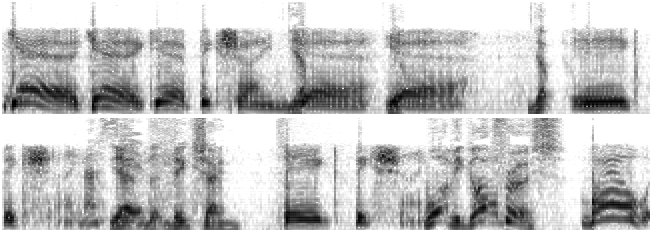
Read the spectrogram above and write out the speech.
Yeah, yeah, yeah. Big shame. Yeah, yeah. Yep. Big, big shame. Yeah, big shame. Big, big shame. What have you got for us? Well,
